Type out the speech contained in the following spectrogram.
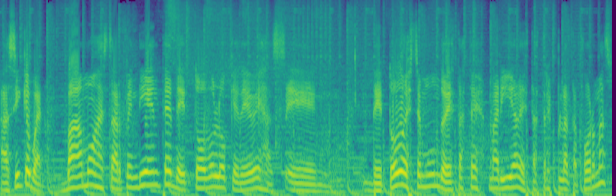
Así que bueno, vamos a estar pendientes de todo lo que debes de todo este mundo, de estas tres María, de estas tres plataformas,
